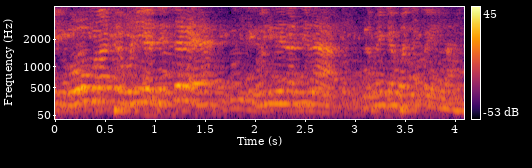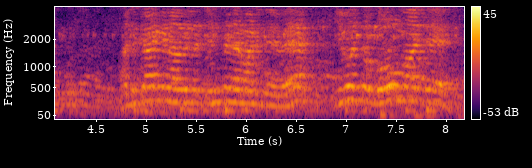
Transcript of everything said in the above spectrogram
ಈ ಗೋಮಾತೆ ಉಳಿಯದಿದ್ದರೆ ಮುಂದಿನ ದಿನ ನಮಗೆ ಬದುಕು ಇಲ್ಲ. ಅದಕ್ಕಾಗಿ ನಾವೆಲ್ಲ ಚಿಂತನೆ ಮಾಡಿದ್ದೇವೆ. ಇವತ್ತು ಗೋಮಾತೆ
